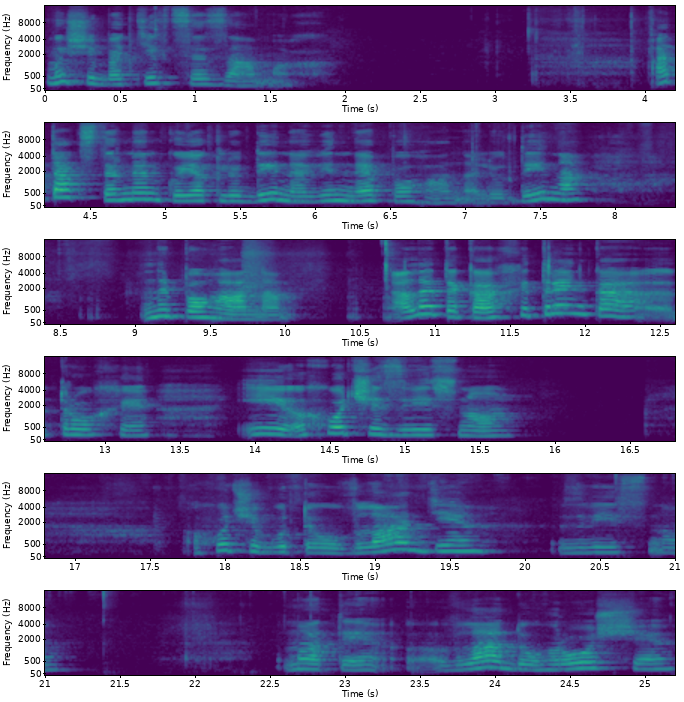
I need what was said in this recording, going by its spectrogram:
Миші батіг це замах. А так, Стерненко як людина, він непогана людина. Непогана. Але така хитренька трохи. І хоче, звісно, хоче бути у владі, звісно, мати владу, гроші.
